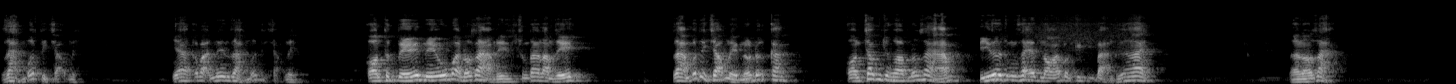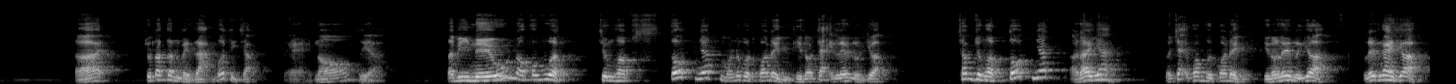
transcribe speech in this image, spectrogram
Giảm bớt tỷ trọng đi. Nha, các bạn nên giảm bớt tỷ trọng đi. Còn thực tế nếu mà nó giảm thì chúng ta làm gì? Giảm bớt tỷ trọng để nó đỡ căng. Còn trong trường hợp nó giảm, tí nữa chúng sẽ nói một kịch bản thứ hai. Là nó giảm. Đấy, chúng ta cần phải giảm bớt tỷ trọng để nó gì à tại vì nếu nó có vượt trường hợp tốt nhất mà nó vượt qua đỉnh thì nó chạy lên được chưa? Trong trường hợp tốt nhất, ở đây nhá, nó chạy qua vượt qua đỉnh thì nó lên được chưa? Lên ngay chưa?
